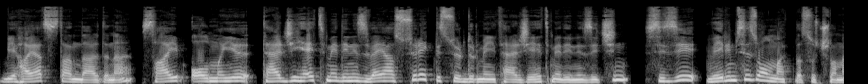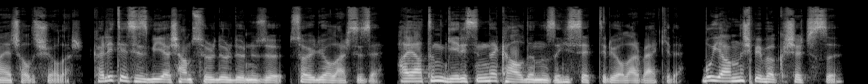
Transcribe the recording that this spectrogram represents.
bir hayat standardına sahip olmayı tercih etmediğiniz veya sürekli sürdürmeyi tercih etmediğiniz için sizi verimsiz olmakla suçlamaya çalışıyorlar. Kalitesiz bir yaşam sürdürdüğünüzü söylüyorlar size. Hayatın gerisinde kaldığınızı hissettiriyorlar belki de. Bu yanlış bir bakış açısı.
